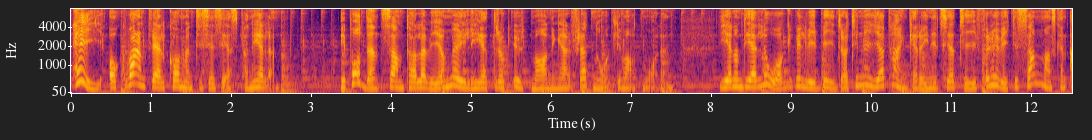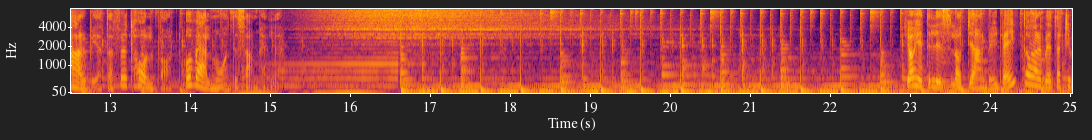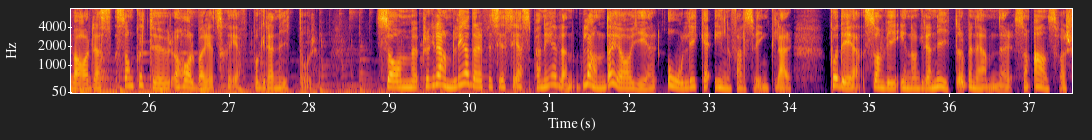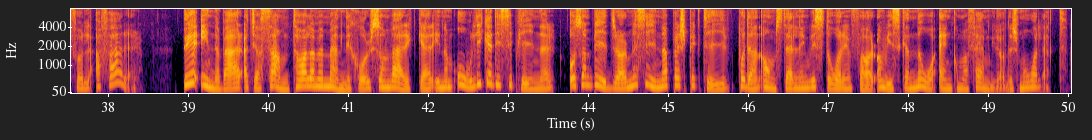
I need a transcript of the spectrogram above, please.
Hej och varmt välkommen till CCS-panelen. I podden samtalar vi om möjligheter och utmaningar för att nå klimatmålen. Genom dialog vill vi bidra till nya tankar och initiativ för hur vi tillsammans kan arbeta för ett hållbart och välmående samhälle. Jag heter Liselott Jernberg Beit och arbetar till vardags som kultur och hållbarhetschef på Granitor. Som programledare för CCS-panelen blandar jag och ger olika infallsvinklar på det som vi inom Granitor benämner som ansvarsfulla affärer. Det innebär att jag samtalar med människor som verkar inom olika discipliner och som bidrar med sina perspektiv på den omställning vi står inför om vi ska nå 1,5-gradersmålet.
